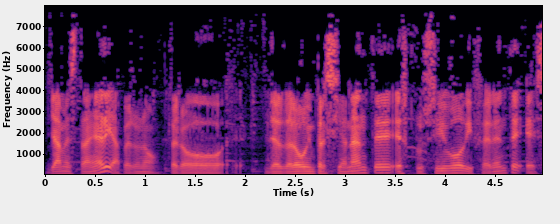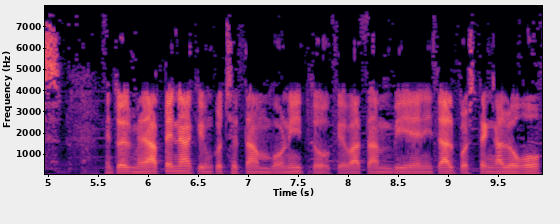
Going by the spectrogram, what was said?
Ya me extrañaría, pero no. Pero desde luego impresionante, exclusivo, diferente es. Entonces me da pena que un coche tan bonito, que va tan bien y tal, pues tenga luego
